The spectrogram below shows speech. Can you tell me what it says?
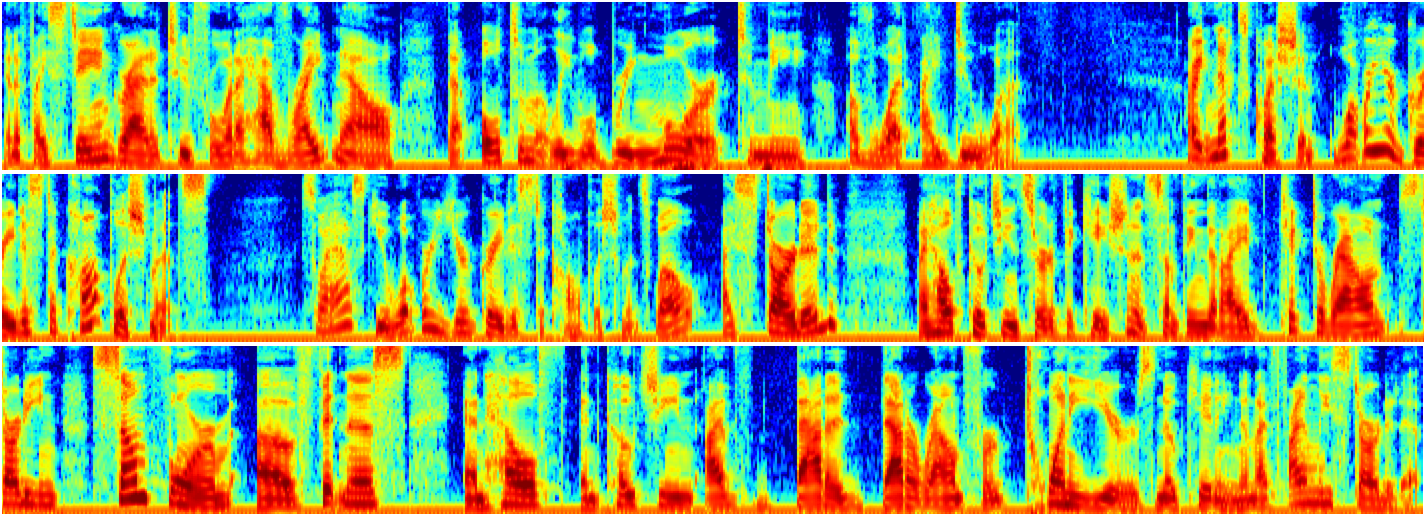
And if I stay in gratitude for what I have right now, that ultimately will bring more to me of what I do want. All right, next question. What were your greatest accomplishments? So I ask you, what were your greatest accomplishments? Well, I started my health coaching certification. It's something that I had kicked around, starting some form of fitness and health and coaching. I've batted that around for 20 years, no kidding. And I finally started it.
